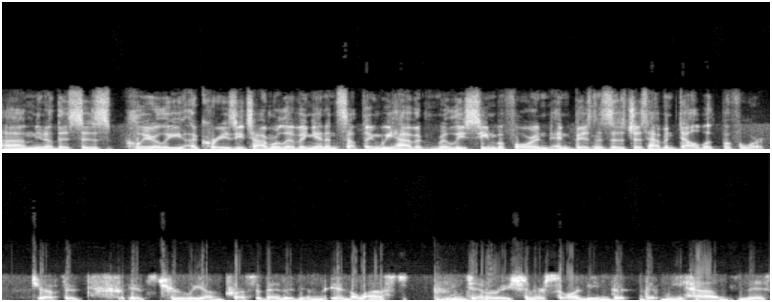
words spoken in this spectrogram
um, you know, this is clearly a crazy time we're living in and something we haven't really seen before and, and businesses just haven't dealt with before. Jeff, it's it's truly unprecedented in, in the last generation or so. I mean, that, that we had this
